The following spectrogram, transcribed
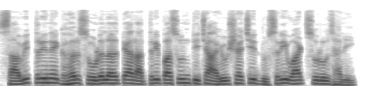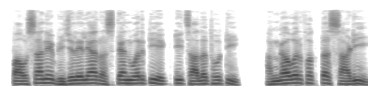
सावित्रीने घर सोडलं त्या रात्रीपासून तिच्या आयुष्याची दुसरी वाट सुरू झाली. पावसाने भिजलेल्या रस्त्यांवर ती एकटी चालत होती. अंगावर फक्त साडी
